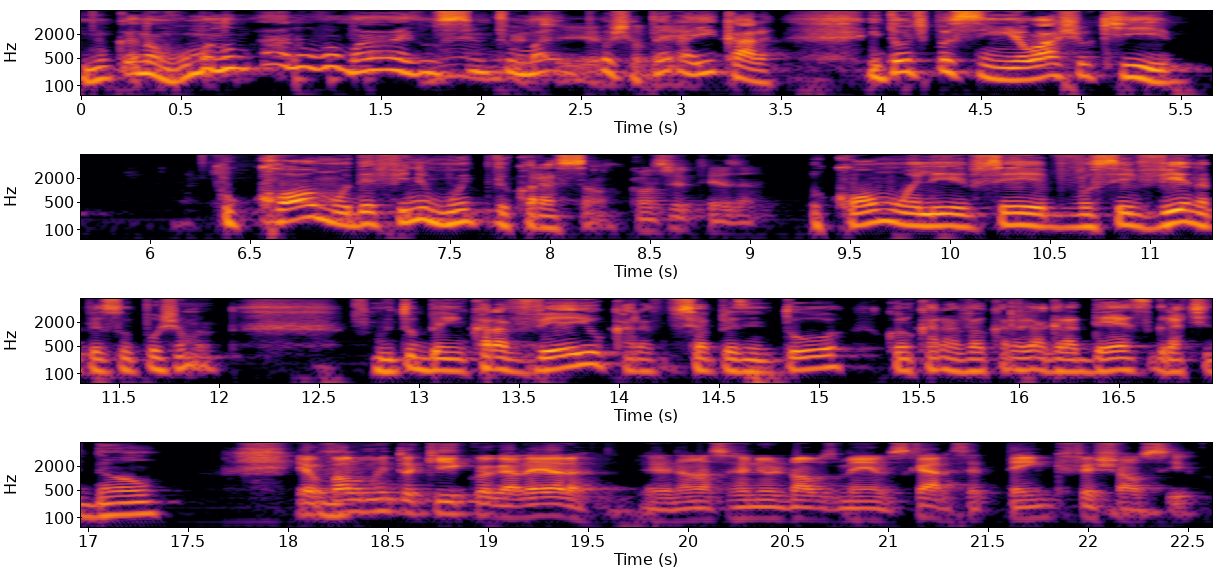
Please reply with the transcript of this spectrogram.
Nunca, não, vou, não, ah, não vou mais, não sinto nunca mais. Poxa, também. peraí, cara. Então, tipo assim, eu acho que o como define muito do coração. Com certeza. O como ele, você, você vê na pessoa, poxa, mano, muito bem. O cara veio, o cara se apresentou. Quando o cara vai, o cara agradece, gratidão. Eu falo muito aqui com a galera, é, na nossa reunião de novos membros, cara, você tem que fechar o ciclo.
